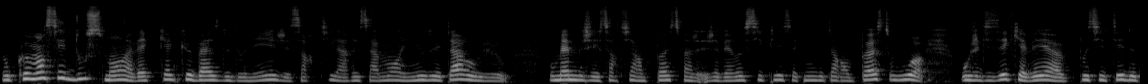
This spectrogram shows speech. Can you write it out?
Donc commencez doucement avec quelques bases de données. J'ai sorti là récemment une newsletter où même j'ai sorti un post, enfin j'avais recyclé cette newsletter en post où, où je disais qu'il y avait euh, possibilité de,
